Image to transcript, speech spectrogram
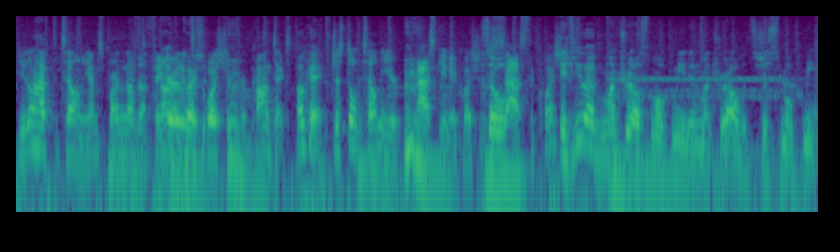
You don't have to tell me. I'm smart enough to figure out a it's a question from context. Okay. Just don't tell me you're asking me a question. So, just ask the question. If you have Montreal smoked meat in Montreal, it's just smoked meat.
